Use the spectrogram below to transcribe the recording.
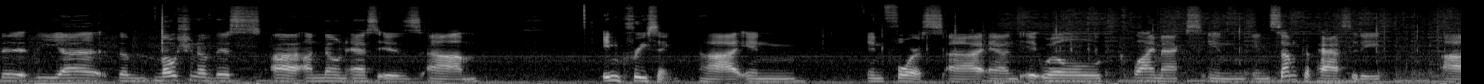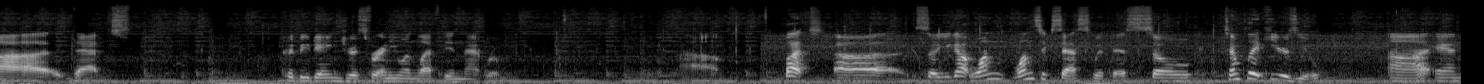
the the uh, the motion of this uh, Unown S is um, increasing uh, in in force, uh, and it will climax in in some capacity uh, that could be dangerous for anyone left in that room. Um, but uh, so you got one one success with this. So template hears you, uh, and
